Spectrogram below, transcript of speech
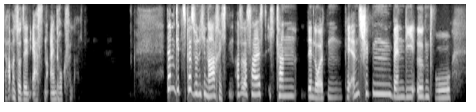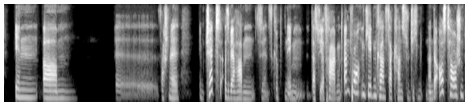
hat man so den ersten Eindruck vielleicht. Dann gibt's persönliche Nachrichten. Also das heißt, ich kann den Leuten PNs schicken, wenn die irgendwo in, ähm, äh, sag schnell, im Chat, also wir haben zu den Skripten eben, dass du ja Fragen und Antworten geben kannst, da kannst du dich miteinander austauschen.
